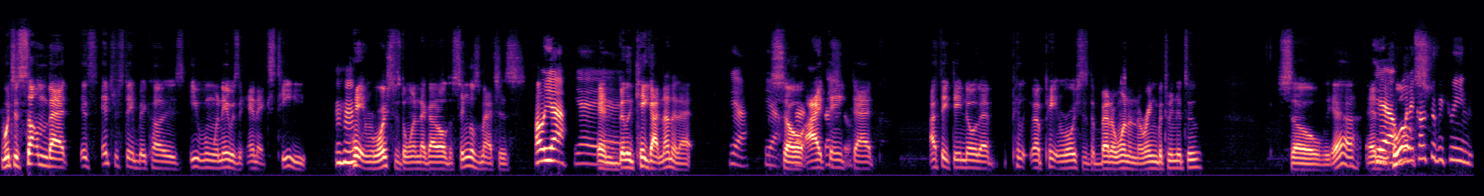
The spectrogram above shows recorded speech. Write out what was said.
Which is something that it's interesting because even when they was in NXT, Mhm. Peyton Royce was the one that got all the singles matches, Oh yeah, yeah, yeah. and yeah, Billie Kay got none of that. Yeah, yeah. so that- I that's think true. that I think they know that P- uh, Peyton Royce is the better one in the ring between the two. So yeah, and yeah, when else? it comes to between,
